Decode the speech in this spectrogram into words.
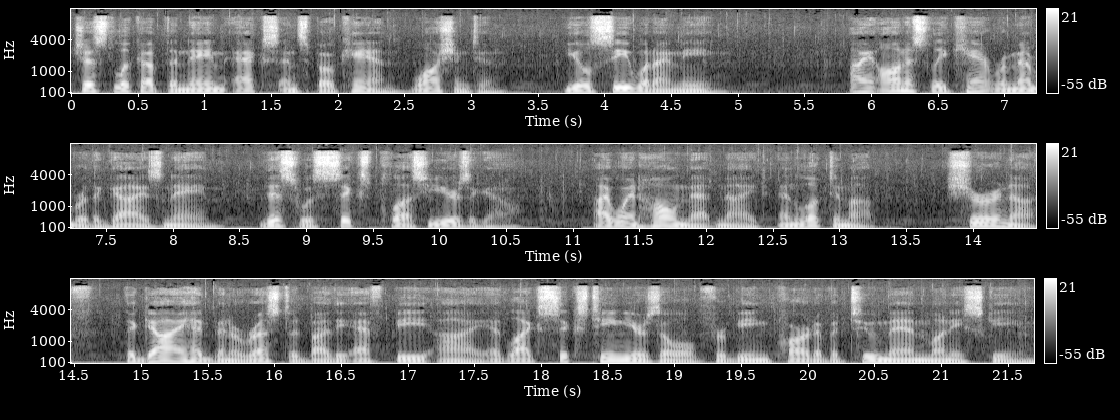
just look up the name X and Spokane, Washington. You'll see what I mean. I honestly can't remember the guy's name, this was six plus years ago. I went home that night and looked him up. Sure enough, The guy had been arrested by the FBI at like 16 years old for being part of a two man money scheme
